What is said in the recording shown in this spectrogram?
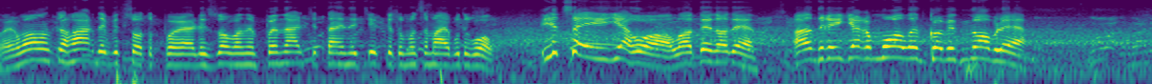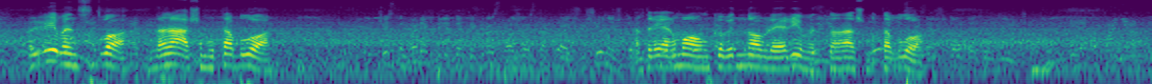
У Ярмоленка гарний відсоток по реалізованим пенальті, та й не тільки, тому це має бути гол. І це і є гол. 1-1. Андрій Ярмоленко відновлює Снова равенство. рівенство на нашому табло. Андрій Ярмоленко відновлює рівенство на нашому табло. Сказать, что это удивительно. И это понятно.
